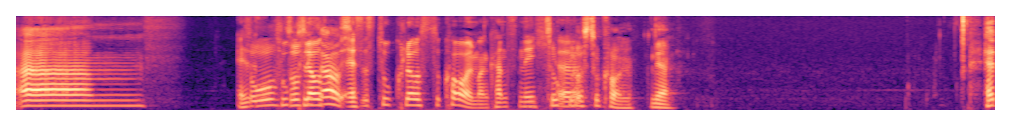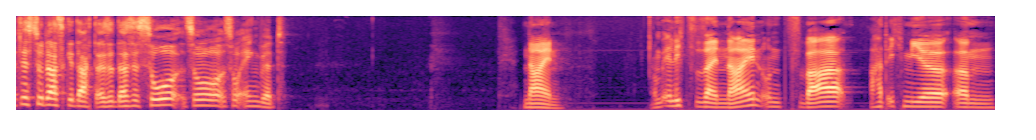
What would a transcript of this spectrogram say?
ähm, es, so, ist so close, es ist too close to call. Man kann es nicht. Too äh, close to call, ja. Hättest du das gedacht, also dass es so, so, so eng wird? Nein. Um ehrlich zu sein, nein. Und zwar hatte ich mir ähm,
